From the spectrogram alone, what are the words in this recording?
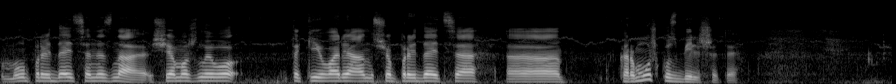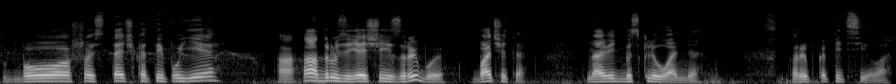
Тому прийдеться, не знаю. Ще можливо такий варіант, що прийдеться е, кормушку збільшити. Бо щось течка типу є. А, а, друзі, я ще і з рибою. Бачите? Навіть без клювання. Рибка підсіла.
